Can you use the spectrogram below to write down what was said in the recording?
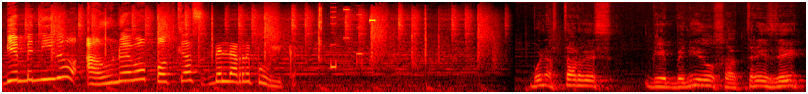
Bienvenido a un nuevo podcast de la República. Buenas tardes, bienvenidos a 3D,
